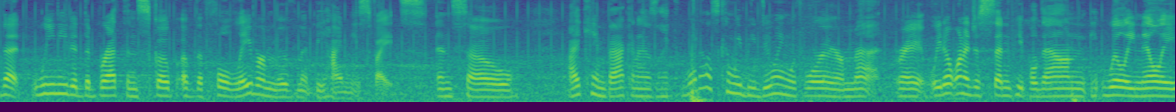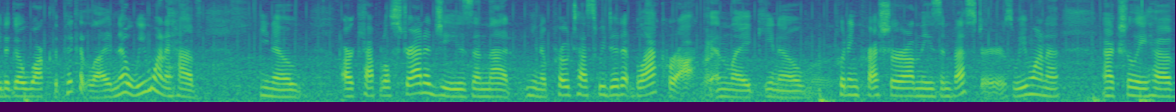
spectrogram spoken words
that we needed the breadth and scope of the full labor movement behind these fights. And so I came back and I was like, what else can we be doing with Warrior Met, right? We don't want to just send people down willy nilly to go walk the picket line. No, we want to have, you know, our capital strategies and that, you know, protests we did at BlackRock and like, you know, putting pressure on these investors. We want to actually have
